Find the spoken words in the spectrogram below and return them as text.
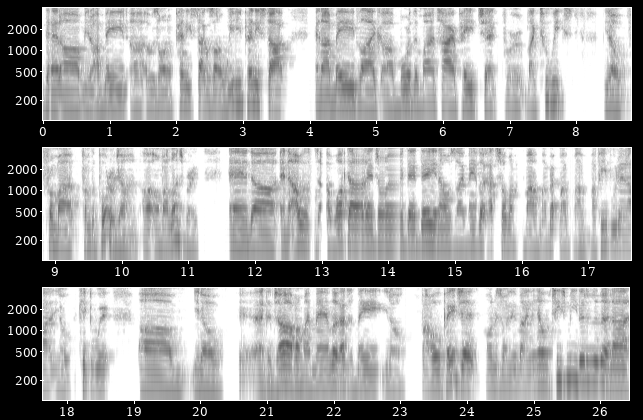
that um, you know, I made uh it was on a penny stock, it was on a weed penny stock, and I made like uh more than my entire paycheck for like two weeks, you know, from my from the porta john on, on my lunch break. And uh and I was I walked out of that joint that day and I was like, man, look, I told my my my, my, my people that I, you know, kicked it with um, you know, at the job, I'm like, man, look, I just made, you know, my whole paycheck on this joint. Anybody, you know, teach me, da, da, da. and I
